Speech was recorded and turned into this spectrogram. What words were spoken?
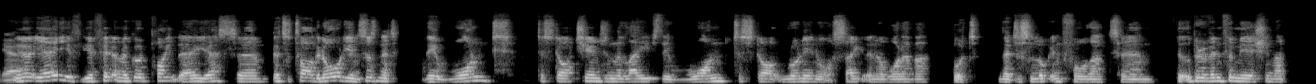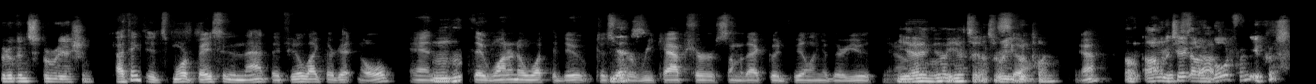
Yeah. Yeah, yeah, you've, you've hit on a good point there. Yes, um, it's a target audience, isn't it? They want to start changing their lives. They want to start running or cycling or whatever, but they're just looking for that um, little bit of information, that bit of inspiration. I think it's more basic than that. They feel like they're getting old and Mhm. they want to know what to do to sort Yes. of recapture some of that good feeling of their youth. You know? Yeah, yeah, yeah, that's a, that's a really So- good point. Yeah. I'm, I'm going to take that on board from you, Chris.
